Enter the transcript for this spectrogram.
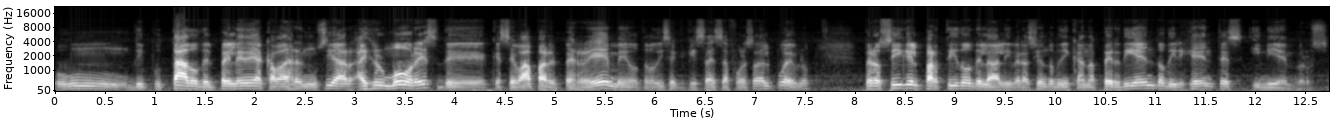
Un diputado del PLD acaba de renunciar. Hay rumores de que se va para el PRM, otro dice que quizá esa fuerza del pueblo, pero sigue el Partido de la Liberación Dominicana perdiendo dirigentes y miembros.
